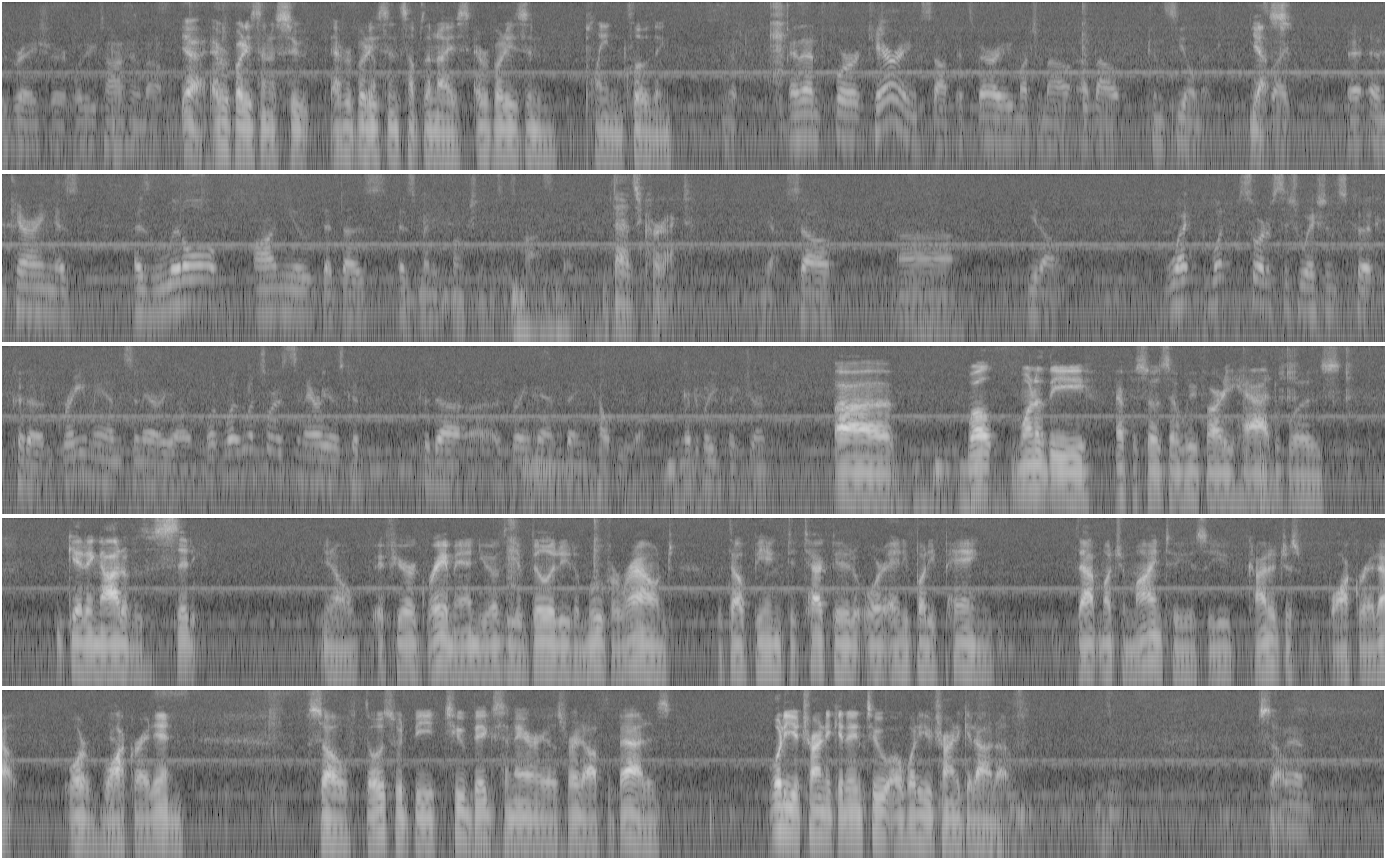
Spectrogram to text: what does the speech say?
the gray shirt. What are you talking about? Yeah, everybody's in a suit. Everybody's in something nice. Everybody's in plain clothing. Yep. And then for carrying stuff, it's very much about about concealment. Yes. Like, and carrying as as little on you that does as many functions as possible. That's correct. Yeah. So, uh, you know, what what sort of situations could could a gray man scenario? What what, what sort of scenarios could could uh, a gray man thing help you with? What, what do you think, Jeremy? Uh, well, one of the episodes that we've already had was getting out of the city. You know, if you're a gray man, you have the ability to move around without being detected or anybody paying that much of mind to you, so you kind of just walk right out or walk right in. So those would be two big scenarios right off the bat is what are you trying to get into or what are you trying to get out of? Mm-hmm. So And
